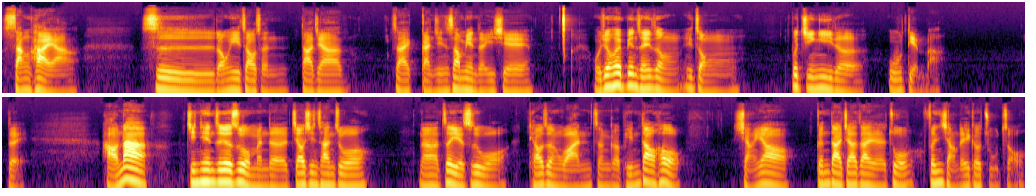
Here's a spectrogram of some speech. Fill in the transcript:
伤害啊，是容易造成大家在感情上面的一些，我就会变成一种一种不经意的污点吧。对，好，那。今天这就是我们的交心餐桌，那这也是我调整完整个频道后，想要跟大家在做分享的一个主轴。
